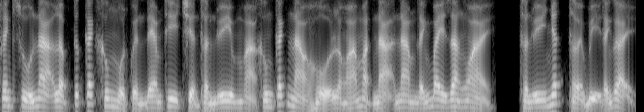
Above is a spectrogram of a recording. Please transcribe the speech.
Phanh xù nạ lập tức cách không một quyền đem thi triển thần uy mà không cách nào hổ là hóa mặt nạ nam đánh bay ra ngoài thần uy nhất thời bị đánh gãy.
